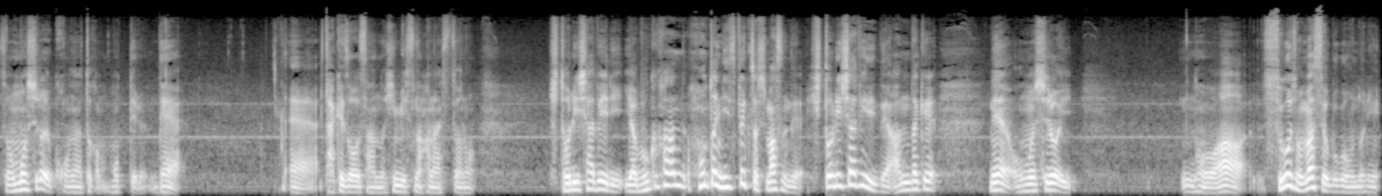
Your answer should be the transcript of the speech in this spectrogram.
その面白いコーナーとかも持ってるんで、えー、竹蔵さんの秘密の話との一人喋り。いや僕は本当にリスペクトしますんで一人喋りであんだけね面白いのはすごいと思いますよ僕本当に。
